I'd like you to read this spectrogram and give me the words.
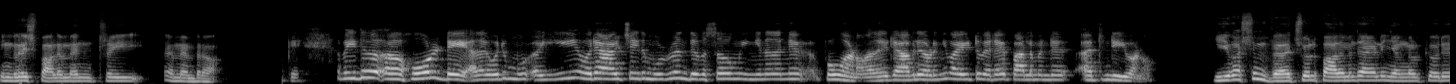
ഇംഗ്ലീഷ് പാർലമെന്ററി മെമ്പറാ അപ്പൊ ഇത് ഹോൾ ഡേ അതായത് ഒരു ഈ ഒരാഴ്ച ഇത് മുഴുവൻ ദിവസവും ഇങ്ങനെ തന്നെ പോവാണോ അതായത് രാവിലെ തുടങ്ങി വൈകിട്ട് വരെ പാർലമെന്റ് അറ്റൻഡ് ചെയ്യുവാണോ? ഈ വർഷം വെർച്വൽ പാർലമെന്റ് ആയതുകൊണ്ട് ഞങ്ങൾക്ക് ഒരു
